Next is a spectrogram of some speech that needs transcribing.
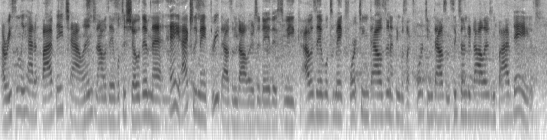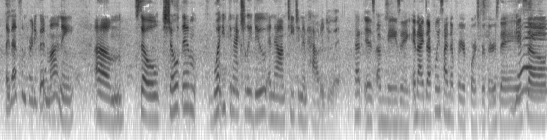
I recently had a five day challenge and I was able to show them that, hey, I actually made $3,000 a day this week. I was able to make 14000 I think it was like $14,600 in five days. Like that's some pretty good money. Um, so show them what you can actually do, and now I'm teaching them how to do it. That is amazing. And I definitely signed up for your course for Thursday. So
